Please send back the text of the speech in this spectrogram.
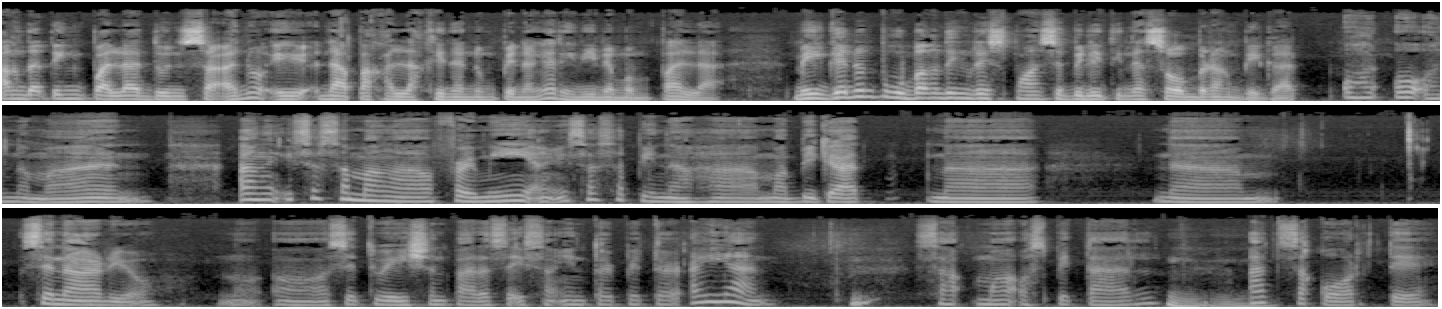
ang dating pala dun sa ano eh napakalaki na nung pinangyari, hindi naman pala. May ganun po bang ding responsibility na sobrang bigat? O, oo naman. Ang isa sa mga, for me, ang isa sa pinaka mabigat na na scenario, no, uh, situation para sa isang interpreter ay yan. Sa mga ospital mm-hmm. at sa korte.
